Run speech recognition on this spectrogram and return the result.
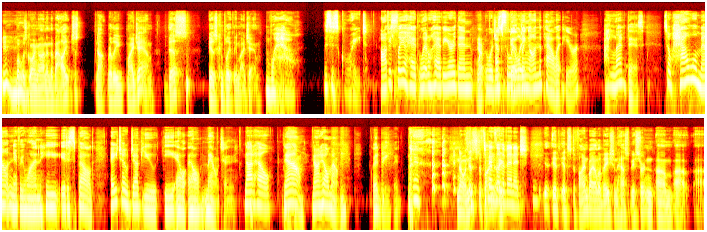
Mhm. what was going on in the valley. Just not really my jam. This is completely my jam. Wow, this is great. Obviously, a head, little heavier than Yep. we're just Absolutely. building on the palette here. I love this. So Howell Mountain, everyone. He it is spelled H O W E L L Mountain. Not hell. Now, not Hell Mountain. Could be, but No, and it's defined. Depends on I- the vintage. it, it's defined by elevation. It has to be a certain um, uh, uh,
